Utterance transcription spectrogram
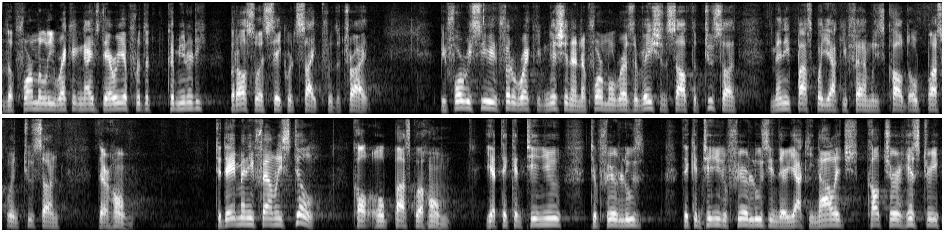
the formally recognized area for the community, but also a sacred site for the tribe. Before receiving federal recognition and a formal reservation south of Tucson, many Pascua Yaqui families called Old Pascua in Tucson their home. Today, many families still call Old Pascua home, yet they continue to fear lose, they continue to fear losing their Yaqui knowledge, culture, history,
